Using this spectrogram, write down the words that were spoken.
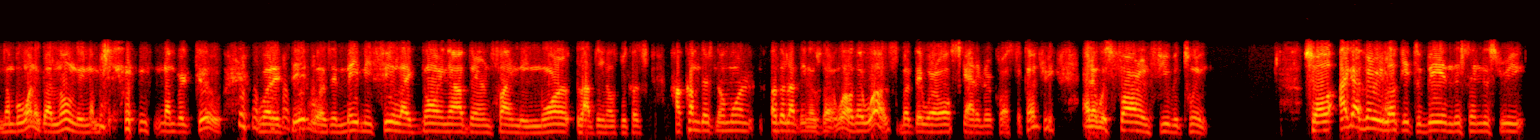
number one, it got lonely. Number number two, what it did was it made me feel like going out there and finding more Latinos because how come there's no more other Latinos there? Well, there was, but they were all scattered across the country, and it was far and few between. So I got very lucky to be in this industry.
